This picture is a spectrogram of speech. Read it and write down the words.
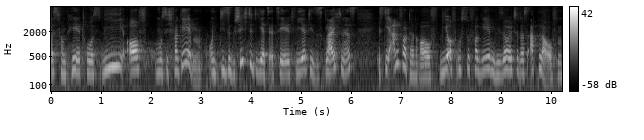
ist von Petrus, wie oft muss ich vergeben? Und diese Geschichte, die jetzt erzählt wird, dieses Gleichnis, ist die Antwort darauf. Wie oft musst du vergeben? Wie sollte das ablaufen?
